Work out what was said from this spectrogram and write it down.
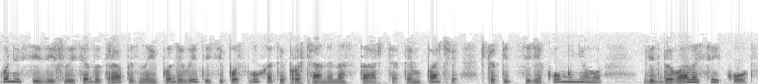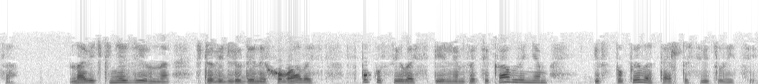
Вони всі зійшлися до трапезної подивитись і послухати прочанина старця, тим паче, що під сіряком у нього відбивалася й кобза. Навіть князівна, що від людини ховалась, спокусилась спільним зацікавленням і вступила теж до світлиці.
